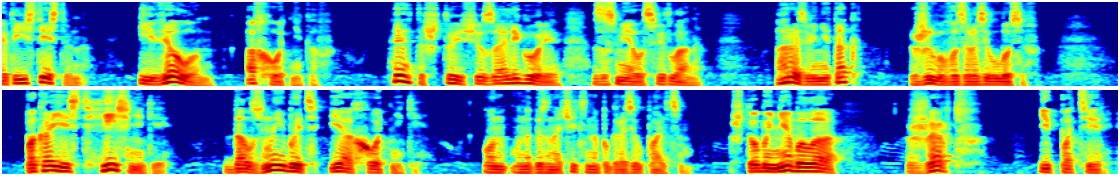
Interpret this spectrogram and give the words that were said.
Это естественно. И вел он охотников. «Это что еще за аллегория?» – засмеялась Светлана. «А разве не так?» – живо возразил Лосев. Пока есть хищники, должны быть и охотники. Он многозначительно погрозил пальцем. Чтобы не было жертв и потерь.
